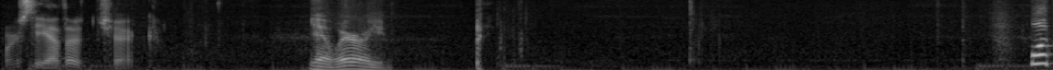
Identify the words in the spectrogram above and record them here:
Where's the other chick? Yeah, where are you? what?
